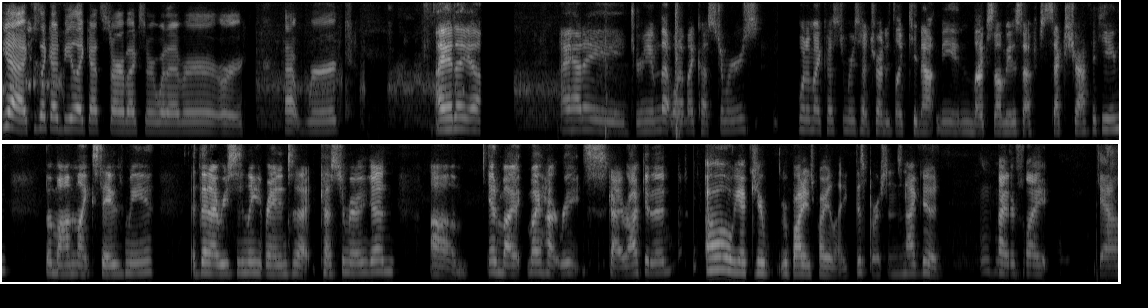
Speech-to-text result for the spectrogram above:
Yeah, because like I'd be like at Starbucks or whatever, or at work. I had a uh, I had a dream that one of my customers one of my customers had tried to like kidnap me and like sell me to sex, sex trafficking, but mom like saved me. And then I recently ran into that customer again. Um and my my heart rate skyrocketed. Oh yeah, 'cause your your body was probably like, this person's not good. Mhm. Fight or flight. Yeah.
